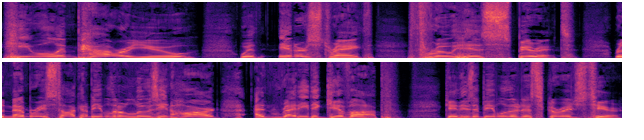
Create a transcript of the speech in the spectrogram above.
he will empower you with inner strength through his spirit. Remember, he's talking to people that are losing heart and ready to give up. Okay, these are people that are discouraged here.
